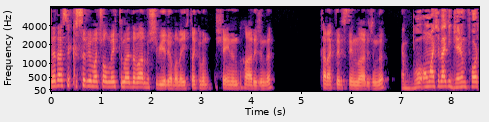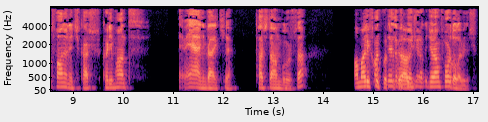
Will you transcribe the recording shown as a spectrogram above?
nedense kısır bir maç olma ihtimali de varmış gibi geliyor bana ilk takımın şeyinin haricinde. Karakteristiğinin haricinde. Ya bu o maçta belki Jerome Ford falan öne çıkar. Karim Hunt yani belki touchdown bulursa. Amari Cooper da bu biraz, oyuncu herhalde Jerome Ford olabilir.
